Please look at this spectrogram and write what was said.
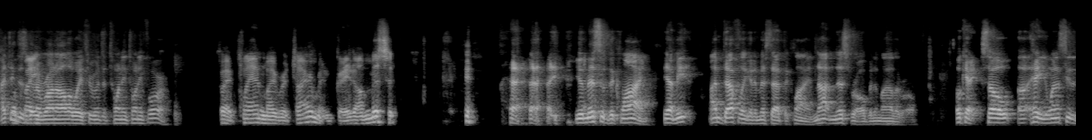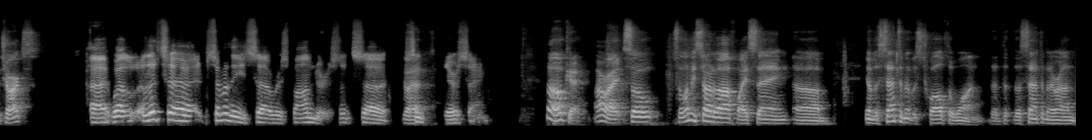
I think this is going to run all the way through into 2024. If I plan my retirement, great, I'll miss it. you miss a decline. Yeah, me, I'm definitely going to miss that decline. Not in this role, but in my other role. Okay, so uh, hey, you want to see the charts? Uh, well, let's uh, some of these uh, responders. Let's uh, see what they're saying. Oh, okay. All right. So, so let me start it off by saying um, you know, the sentiment was 12 to 1, the, the, the, sentiment around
